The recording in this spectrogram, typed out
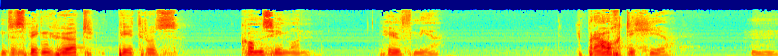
Und deswegen hört Petrus, komm Simon, hilf mir. Ich brauche dich hier. Mhm.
